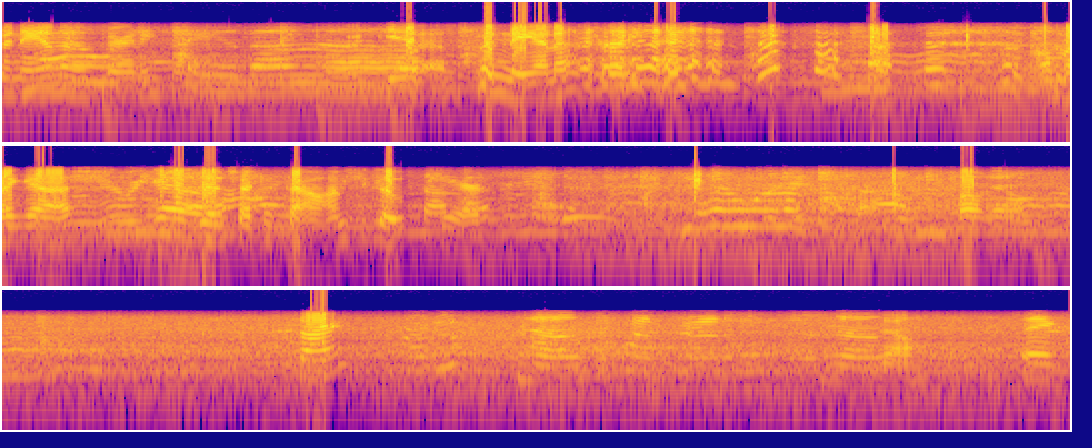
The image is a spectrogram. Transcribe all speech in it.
bananas or anything. Get us. Bananas or anything. oh my gosh. Here we go. Go check us out. I'm so scared. Oh no. No. No. No. Thanks.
